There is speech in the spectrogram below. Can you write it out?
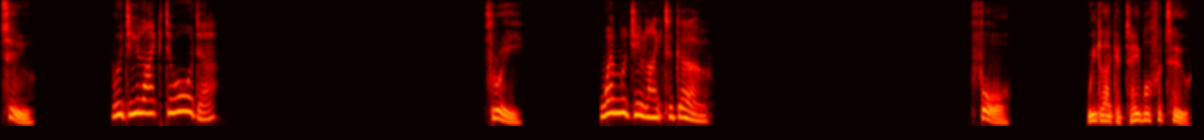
2, Would you like to order? 3, When would you like to go? 4, We'd like a table for two.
